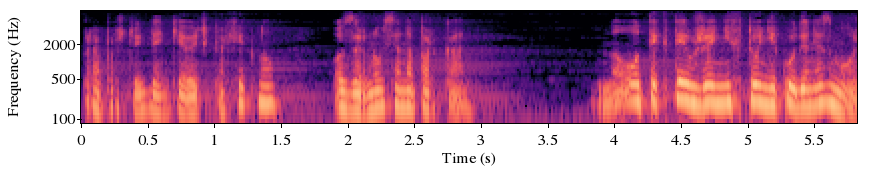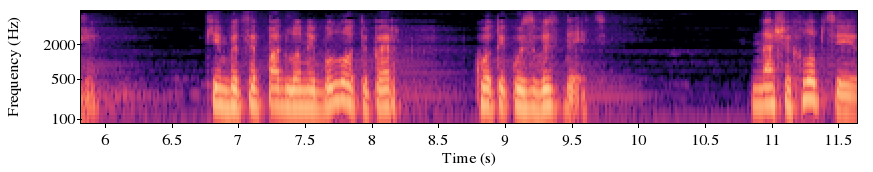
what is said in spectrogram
Прапорщик Денькевич кахикнув, озирнувся на паркан. Ну, утекти вже ніхто нікуди не зможе. Ким би це падло не було, тепер котику звездець. Наші хлопці,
